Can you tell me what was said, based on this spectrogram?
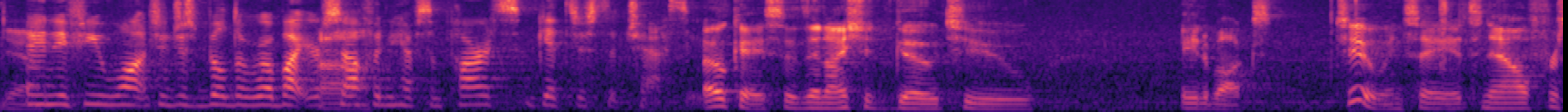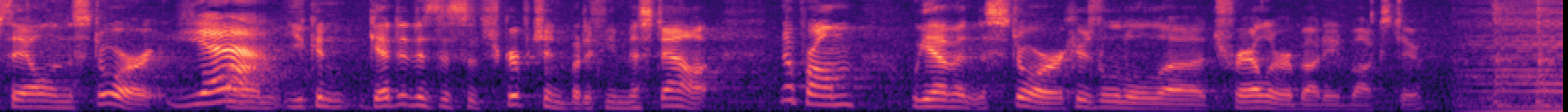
Yeah. And if you want to just build a robot yourself Ah. and you have some parts, get just the chassis. Okay, so then I should go to AdaBox 2 and say it's now for sale in the store. Yeah. Um, you can get it as a subscription, but if you missed out, no problem. We have it in the store. Here's a little uh, trailer about AdaBox 2.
